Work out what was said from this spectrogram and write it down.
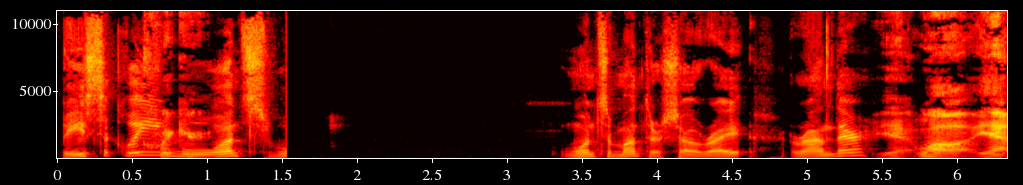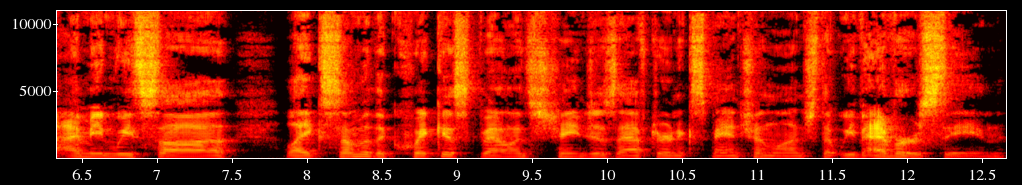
basically Quicker. once once a month or so, right? Around there? Yeah. Well, yeah, I mean, we saw like some of the quickest balance changes after an expansion launch that we've ever seen.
